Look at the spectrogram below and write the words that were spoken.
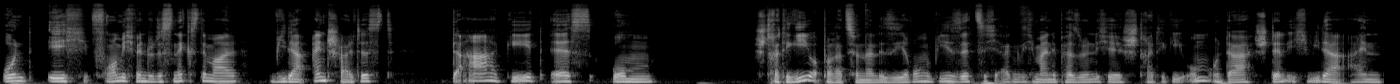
und ich freue mich, wenn du das nächste Mal wieder einschaltest. Da geht es um Strategieoperationalisierung, wie setze ich eigentlich meine persönliche Strategie um? Und da stelle ich wieder ein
